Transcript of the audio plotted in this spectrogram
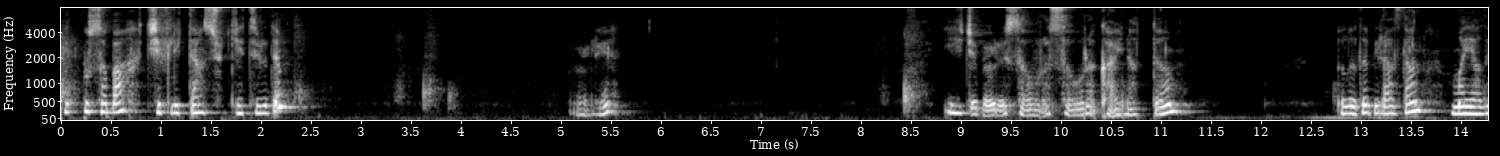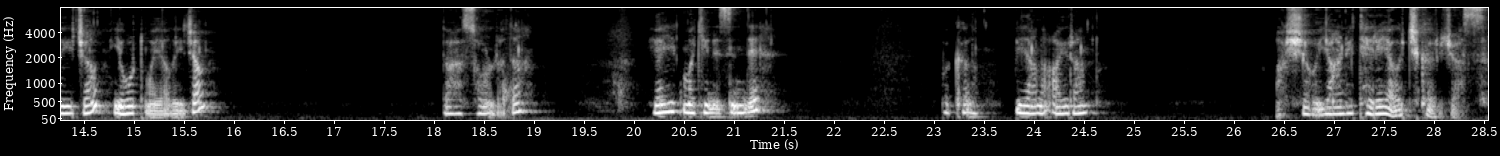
Evet bu sabah çiftlikten süt getirdim. Böyle. İyice böyle savura savura kaynattım. Ilığı birazdan mayalayacağım. Yoğurt mayalayacağım. Daha sonra da yayık makinesinde bakalım bir yana ayran aşağı yani tereyağı çıkaracağız.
